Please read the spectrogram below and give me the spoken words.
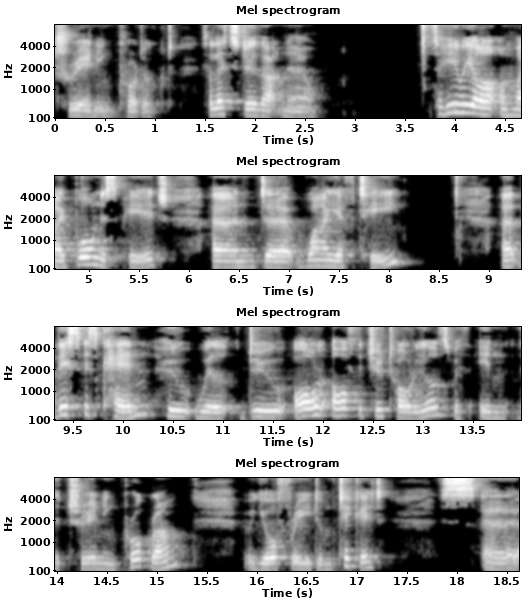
training product. So let's do that now. So here we are on my bonus page and uh, YFT. Uh, this is Ken who will do all of the tutorials within the training program, Your Freedom Ticket. Uh,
